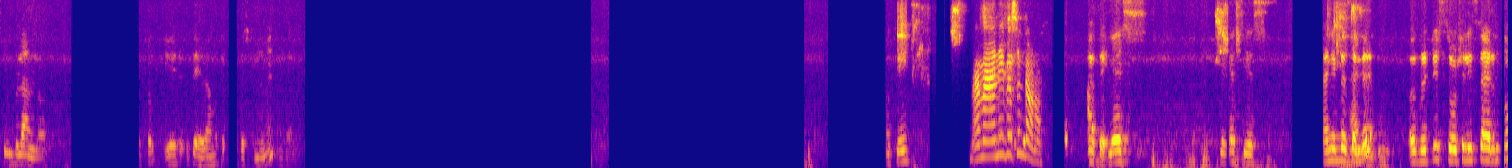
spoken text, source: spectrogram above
സിമ്പിളാണല്ലോ ഇപ്പം ഏഴ് ഇത് ഏഴാമത്തെ ക്വസ്റ്റ്യൻ ആണ്. ഓക്കെ മാം ആനി ബസന്റ് ആണോ അതെ. Yes yes yes Annie Besant British socialist ആയിരുന്നു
